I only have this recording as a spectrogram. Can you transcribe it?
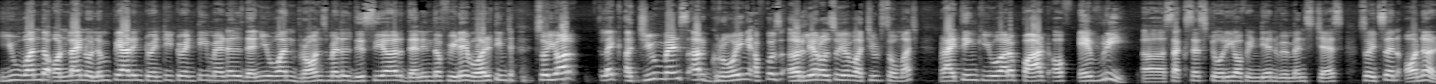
you won the online olympiad in 2020 medal then you won bronze medal this year then in the FIDE world team. So your like achievements are growing. Of course earlier also you have achieved so much but i think you are a part of every uh, success story of Indian women's chess. So it's an honor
